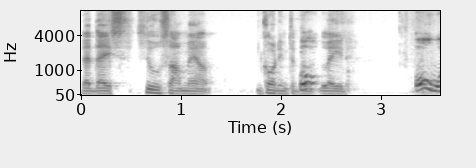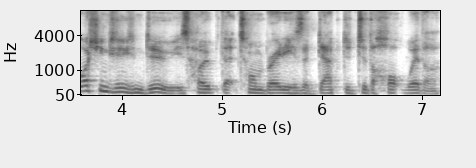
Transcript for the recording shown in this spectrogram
that they still somehow got into the lead. All Washington can do is hope that Tom Brady has adapted to the hot weather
